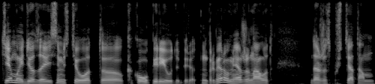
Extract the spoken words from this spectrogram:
Тема идет в зависимости от э, какого периода берет. Например, у меня жена вот даже спустя там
